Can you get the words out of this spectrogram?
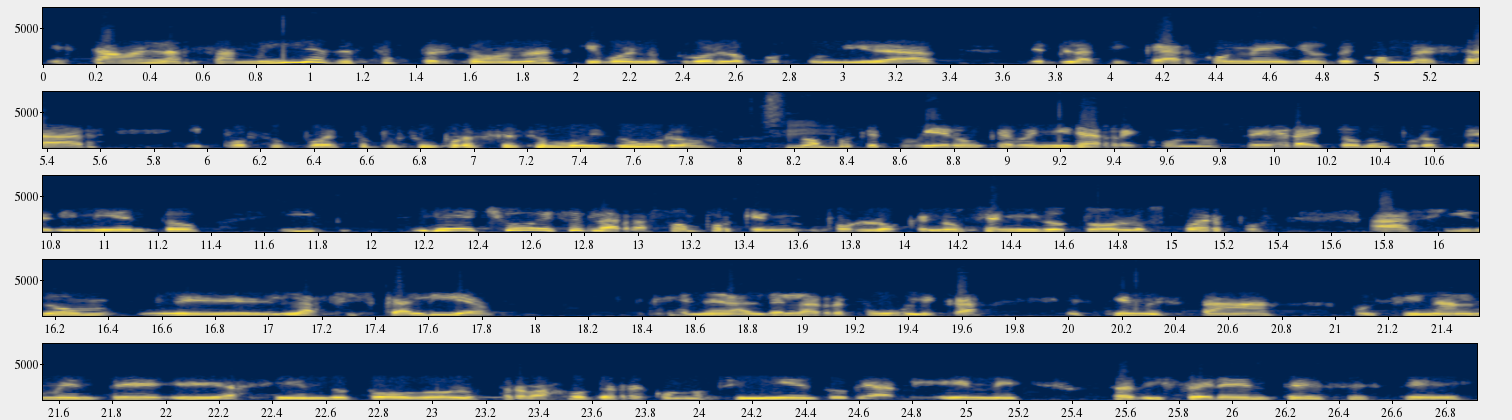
Estaban las familias de estas personas, que bueno, tuve la oportunidad de platicar con ellos, de conversar y por supuesto pues un proceso muy duro, Sí. ¿no? Porque tuvieron que venir a reconocer, hay todo un procedimiento y y de hecho esa es la razón porque, por lo que no se han ido todos los cuerpos. Ha sido eh, la Fiscalía General de la República es quien está pues finalmente eh, haciendo todos los trabajos de reconocimiento de ADN, o sea, diferentes este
